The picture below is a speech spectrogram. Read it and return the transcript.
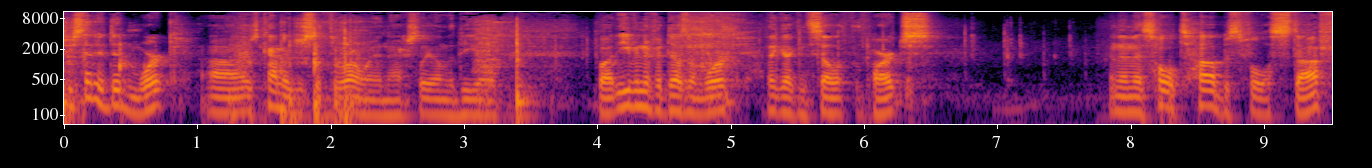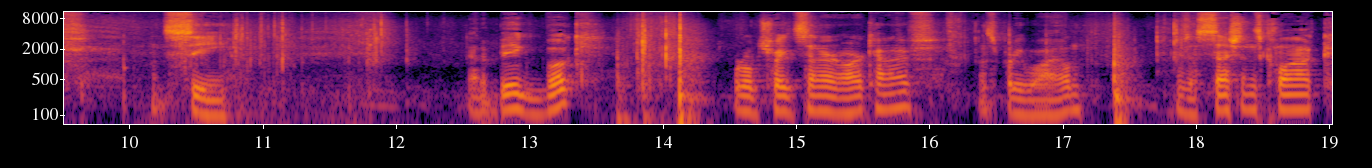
She said it didn't work. Uh, it was kind of just a throw-in actually on the deal. But even if it doesn't work, I think I can sell it for parts. And then this whole tub is full of stuff. Let's see. Got a big book. World Trade Center archive. That's pretty wild. There's a sessions clock.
